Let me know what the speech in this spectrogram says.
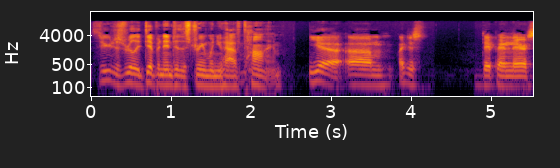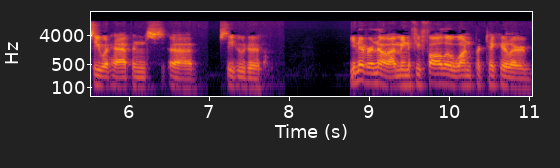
So you're just really dipping into the stream when you have time. Yeah, um, I just dip in there, see what happens, uh, see who to you never know. I mean, if you follow one particular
